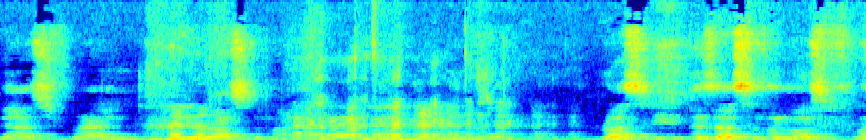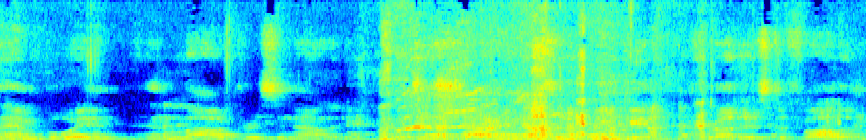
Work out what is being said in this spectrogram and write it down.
best friend, Peter Rustemeyer. Rusty possesses the most flamboyant and loud personality, which is shining as a beacon for others to follow.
